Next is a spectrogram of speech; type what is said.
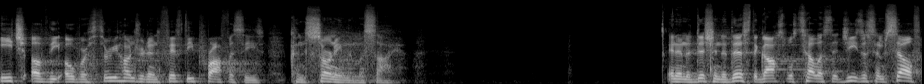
each of the over 350 prophecies concerning the Messiah. And in addition to this, the Gospels tell us that Jesus himself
